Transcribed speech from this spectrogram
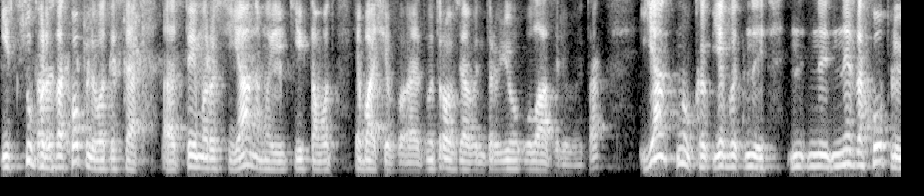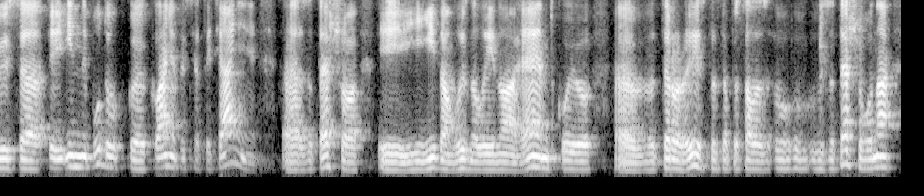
і супер захоплюватися е, тими росіянами, яких там, от я бачив, е, Дмитро взяв інтерв'ю у Лазарєвої. Так я ну якби не, не, захоплююся і- не буду е, кланятися Тетяні е, за те, що її там визнали іноагенткою, е, терористи записали за те, що вона,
